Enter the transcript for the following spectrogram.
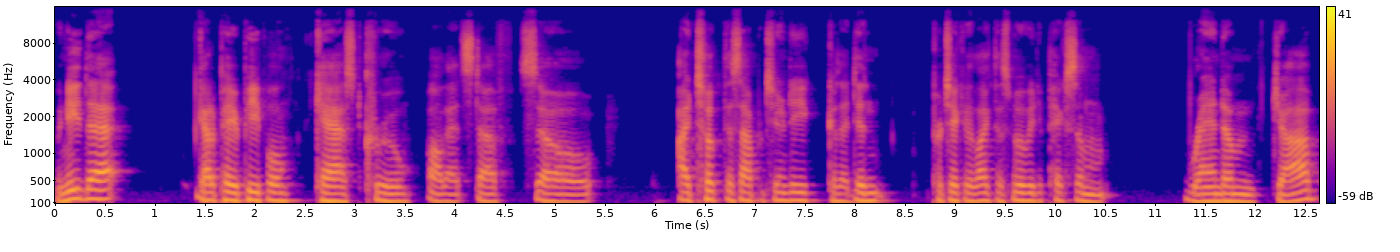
we need that. Got to pay people, cast, crew, all that stuff. So I took this opportunity because I didn't particularly like this movie to pick some random job,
